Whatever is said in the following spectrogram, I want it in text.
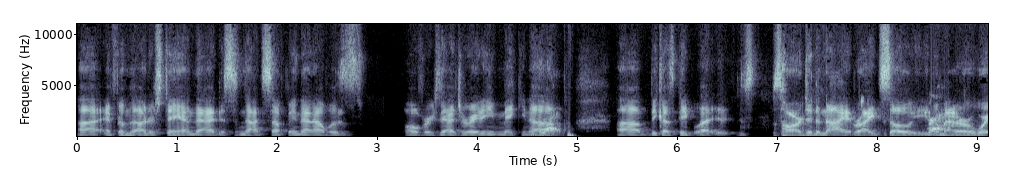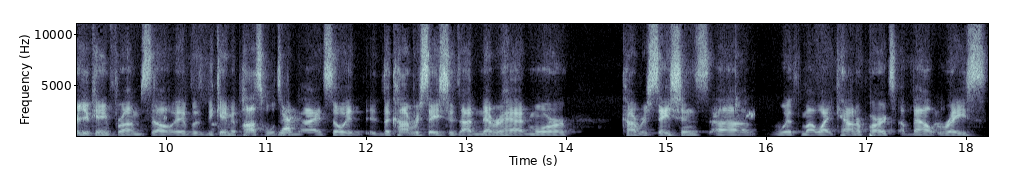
uh, and for them to understand that this is not something that I was over exaggerating, making up. Right. Uh, because people, uh, it's, it's, hard to deny it, right? So right. no matter where you came from, so it was became impossible to yep. deny it. So it, the conversations I've never had more conversations uh, with my white counterparts about race.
